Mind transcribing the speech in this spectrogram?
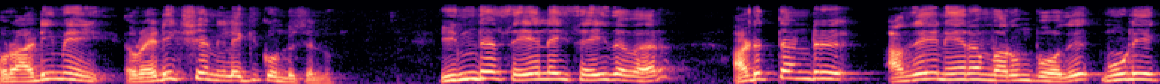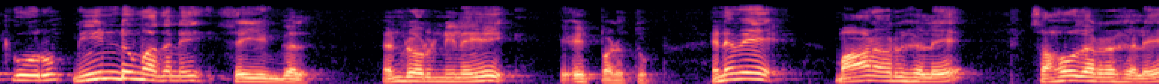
ஒரு அடிமை ஒரு எடிக்ஷன் நிலைக்கு கொண்டு செல்லும். இந்த செயலை செய்தவர் அடுத்தன்று அதே நேரம் வரும்போது மூளை கூறும் மீண்டும் அதனை செய்யுங்கள் என்ற ஒரு நிலையை ஏற்படுத்தும். எனவே மாணவர்களே சகோதரர்களே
